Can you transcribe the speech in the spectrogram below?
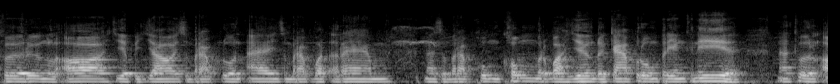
ធ្វើរឿងល្អជាប្រយោជន៍សម្រាប់ខ្លួនឯងសម្រាប់វត្តអារាមណាសម្រាប់ភូមិឃុំរបស់យើងដោយការព្រមព្រៀងគ្នាណាធ្វើល្អ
